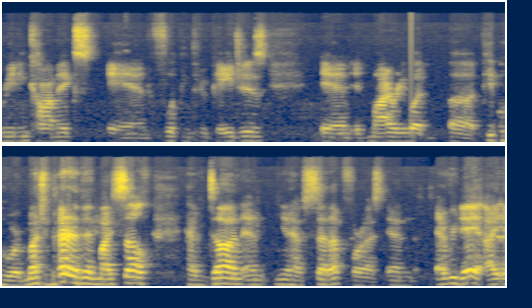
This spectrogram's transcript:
reading comics and flipping through pages and admiring what uh, people who are much better than myself have done and you know have set up for us. And every day, I,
